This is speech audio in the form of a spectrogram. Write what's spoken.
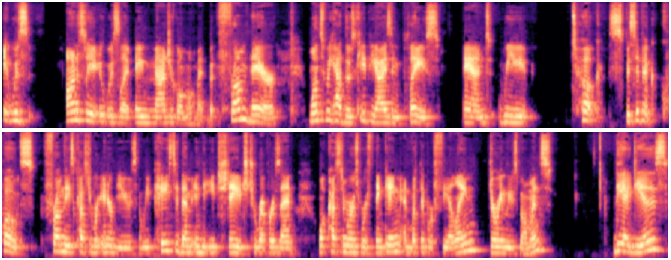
it was honestly, it was like a magical moment. But from there, once we had those KPIs in place and we took specific quotes from these customer interviews and we pasted them into each stage to represent what customers were thinking and what they were feeling during these moments. The ideas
